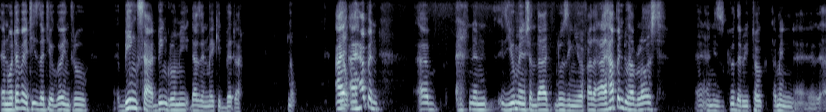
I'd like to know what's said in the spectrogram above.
And whatever it is that you're going through, being sad, being gloomy doesn't make it better. No. I, no. I happen, um, and you mentioned that losing your father. I happen to have lost and it's good that we talk. I mean, uh,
